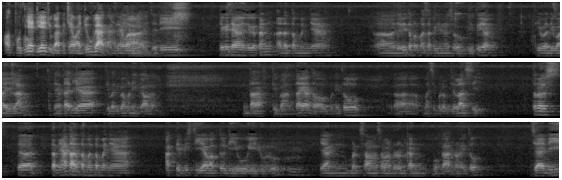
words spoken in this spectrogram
outputnya dia juga kecewa juga kan. Kecewa. Jadi dia kecewa juga kan ada temennya uh, jadi teman masa kecilnya Sugi itu yang tiba-tiba hilang ternyata dia tiba-tiba meninggal. Entah dibantai ataupun itu uh, masih belum jelas sih. Terus te- ternyata teman-temannya aktivis dia waktu di UI dulu yang bersama-sama menurunkan Bung Karno itu jadi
